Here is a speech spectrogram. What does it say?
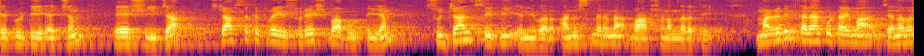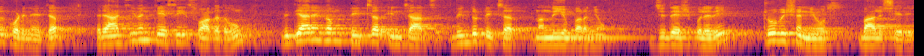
Deputy H M A Sheeja staff secretary Suresh Babu T M Sujal C P എന്നിവർ അനുസ്മരണ ഭാഷണം നടത്തി. മഴവിൽ കലാകൂട്ടായ്മ general coordinator Rajeevan K C സ്വാഗതവും Vidyarangam teacher in-charge Bindu teacher നന്ദിയും പറഞ്ഞു. ജിതേഷ് പുലരി ട്രൂവിഷൻ ന്യൂസ് ബാലുശ്ശേരി.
